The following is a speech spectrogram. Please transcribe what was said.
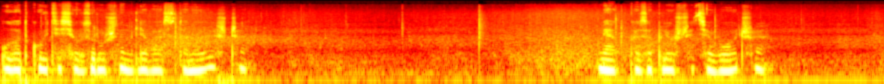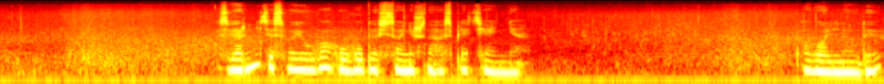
Уладкуйцеся ў зручным для вас становішча. Мякка заплюшчыце вочы. Звярніце сваю ўвагу ў вобласць сонечнага спляцення. Павольны ўдых.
